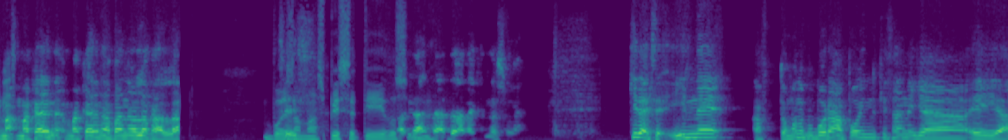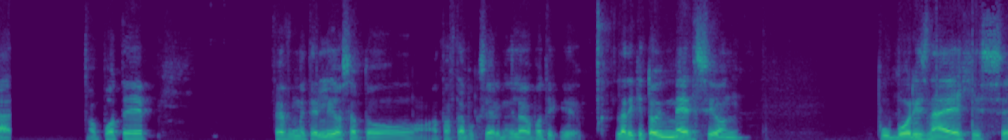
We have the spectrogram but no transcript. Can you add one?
μα, μακάρι, μακάρι να πάνε όλα καλά Μπορείς να μας πεις σε τι είδος είναι. Να το ανακοινώσουμε. Κοίταξε, είναι, το μόνο που μπορώ να πω είναι ότι θα είναι για AR. Οπότε φεύγουμε τελείως από, το, από αυτά που ξέρουμε. Δηλαδή, οπότε, δηλαδή και το immersion που μπορείς να έχεις σε,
